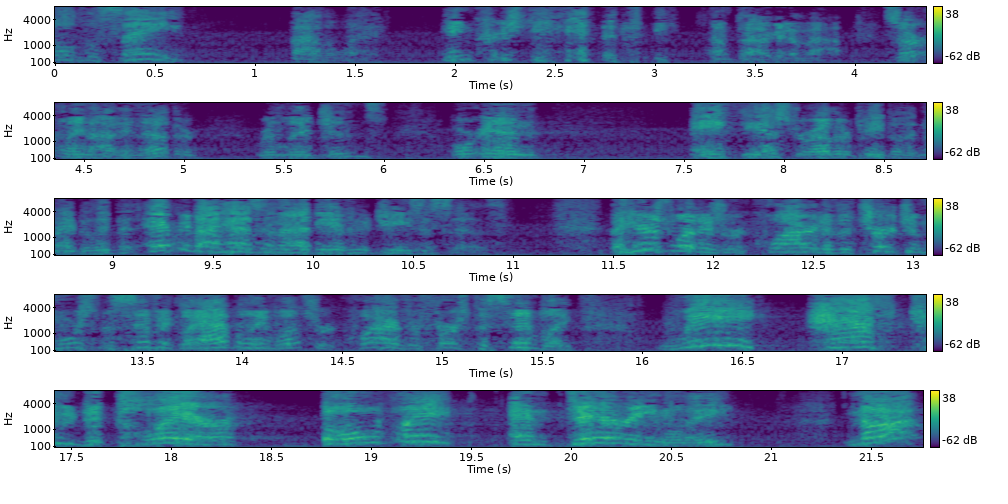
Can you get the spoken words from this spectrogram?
all the same, by the way. In Christianity, I'm talking about. Certainly not in other religions or in atheists or other people that may believe. But everybody has an idea of who Jesus is. But here's what is required of the church, and more specifically, I believe what's required for First Assembly. We have to declare boldly and daringly not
